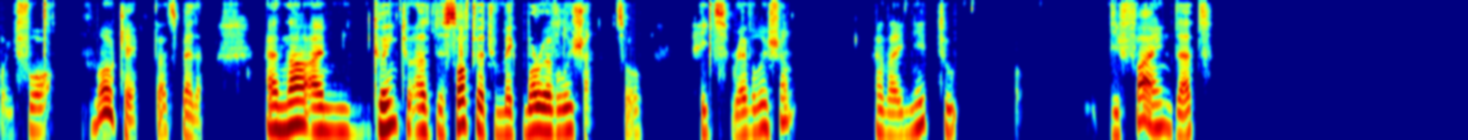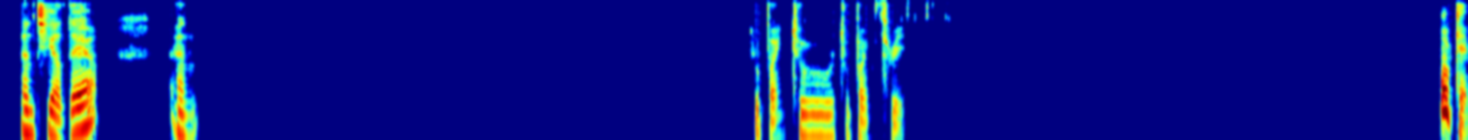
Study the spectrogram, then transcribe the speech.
2.4. Okay, that's better. And now I'm going to ask the software to make more revolution. So it's revolution. and I need to define that until there and two point two, two point three. Okay,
